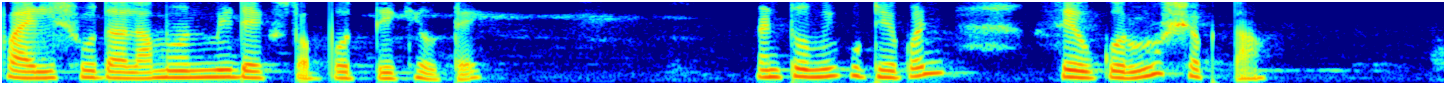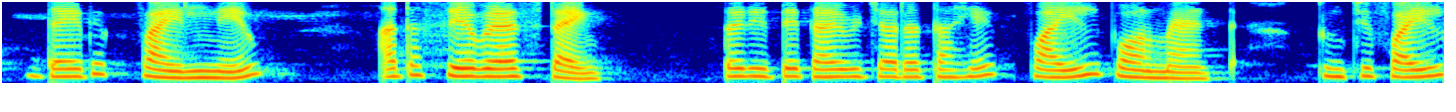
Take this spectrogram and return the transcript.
फाईल शोधाला म्हणून मी डेस्कटॉपवरती ठेवते. पण तुम्ही कुठे पण सेव्ह करू शकता. डायरेक्ट फाईल नेम आता सेव्ह ॲज टाईम तर इथे काय विचारत आहे? फाईल फॉर्मॅट तुमची फाईल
